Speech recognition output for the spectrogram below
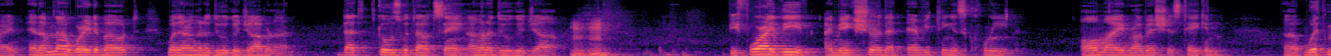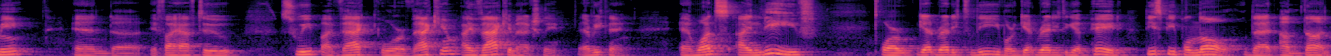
right, and I'm not worried about whether I'm going to do a good job or not. That goes without saying. I'm going to do a good job. Mm-hmm. Before I leave, I make sure that everything is clean. All my rubbish is taken uh, with me, and uh, if I have to sweep, I vac or vacuum. I vacuum actually everything. And once I leave, or get ready to leave, or get ready to get paid, these people know that I'm done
